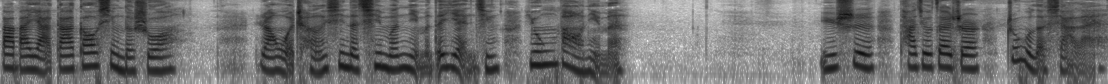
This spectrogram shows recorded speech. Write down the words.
爸爸雅嘎高兴地说：“让我诚心的亲吻你们的眼睛，拥抱你们。”于是他就在这儿住了下来。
